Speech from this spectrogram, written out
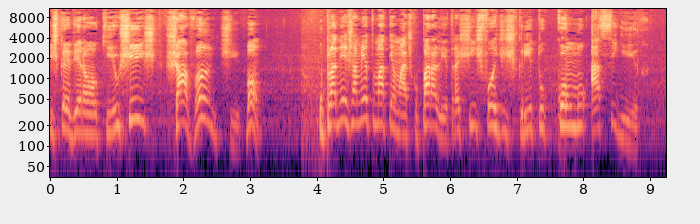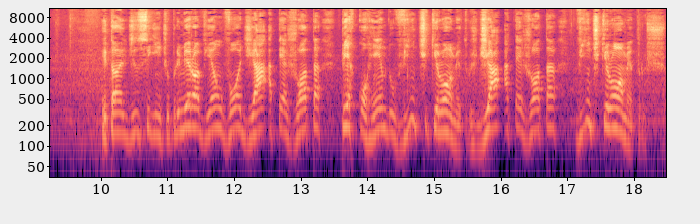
escreveram aqui o X, Chavante. Bom, o planejamento matemático para a letra X foi descrito como a seguir. Então ele diz o seguinte: o primeiro avião voa de A até J percorrendo 20 quilômetros. De A até J, 20 quilômetros.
